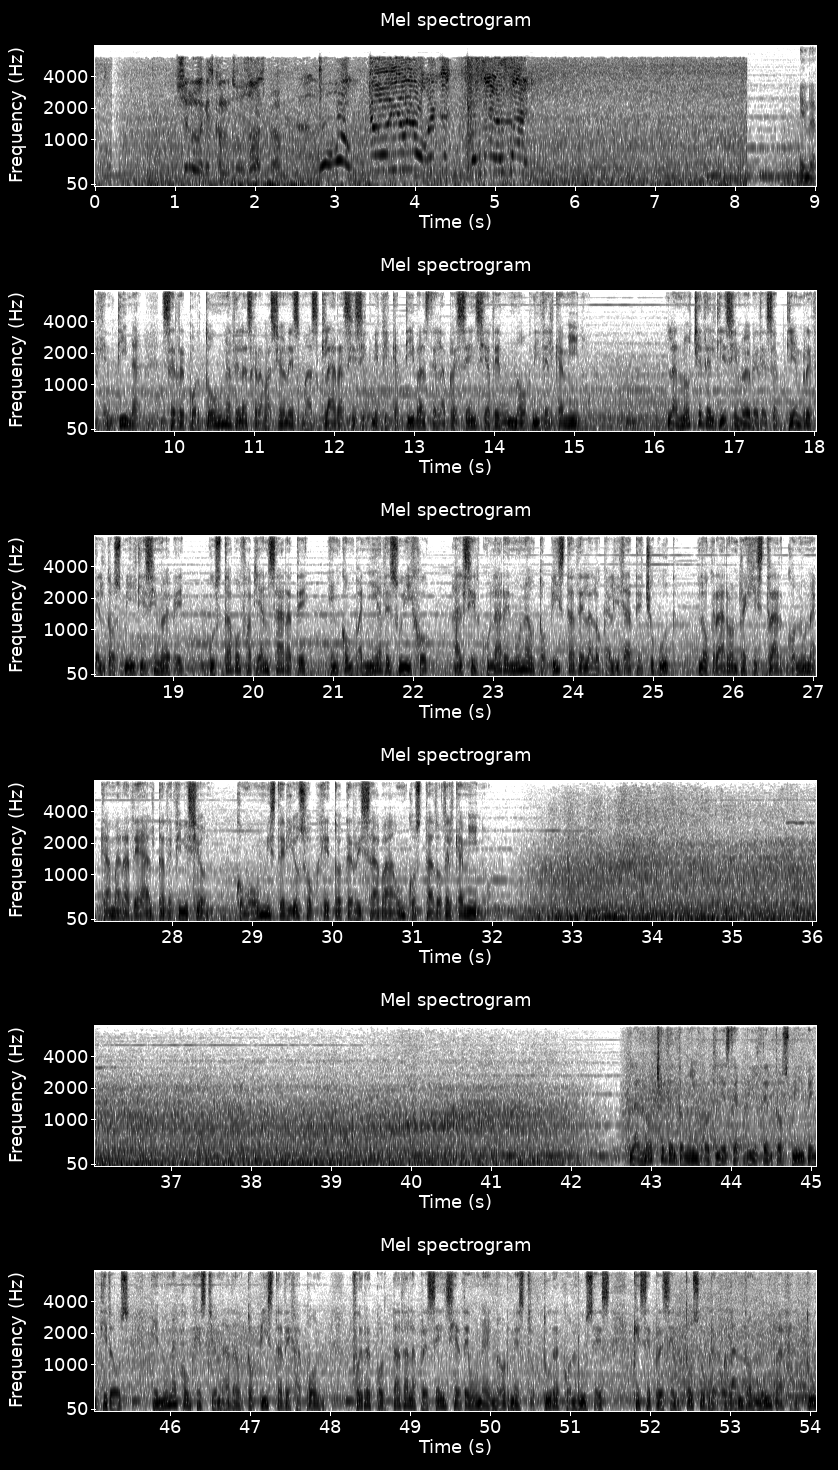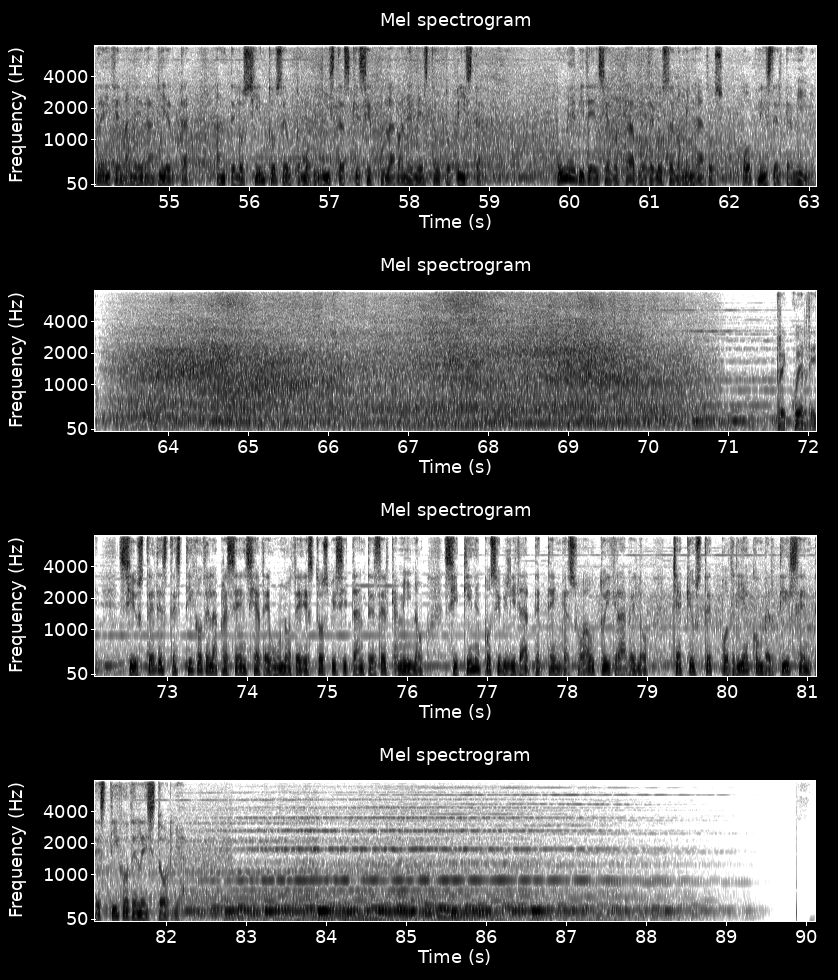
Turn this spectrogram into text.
En Argentina, se reportó una de las grabaciones más claras y significativas de la presencia de un ovni del camino. La noche del 19 de septiembre del 2019, Gustavo Fabián Zárate, en compañía de su hijo, al circular en una autopista de la localidad de Chubut, lograron registrar con una cámara de alta definición como un misterioso objeto aterrizaba a un costado del camino. La noche del domingo 10 de abril del 2022, en una congestionada autopista de Japón, fue reportada la presencia de una enorme estructura con luces que se presentó sobrevolando muy baja altura y de manera abierta ante los cientos de automovilistas que circulaban en esta autopista. Una evidencia notable de los denominados ovnis del camino. Recuerde, si usted es testigo de la presencia de uno de estos visitantes del camino, si tiene posibilidad detenga su auto y grábelo, ya que usted podría convertirse en testigo de la historia.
